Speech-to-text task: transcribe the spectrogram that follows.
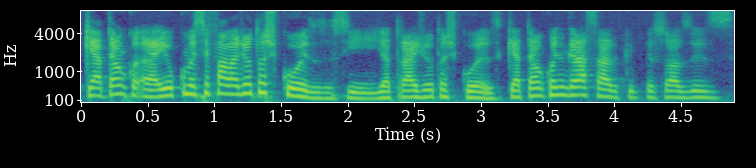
que até uma aí eu comecei a falar de outras coisas, assim, ir atrás de outras coisas, que é até uma coisa engraçada, que o pessoal às vezes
